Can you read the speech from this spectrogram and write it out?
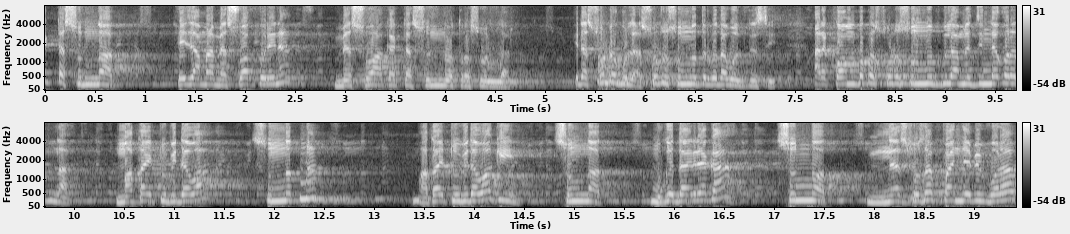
একটা সুন্নত, এই যে আমরা মেসোয়াক করি না? মেসোয়াক একটা সুন্নত রসুল্লার এটা ছোটগুলা, ছোট সুন্নতের কথা বলতেছি। আর কমপক্ষে ছোট সুন্নতগুলো আপনি চিন্তা করেন না। মাথায় টুপি দেওয়া সুন্নত না? মাথায় টুপি দেওয়া কি? সুন্নত। মুখে দাঁড়িয়ে রাখা সুন্নত। নেস পোশাক, পাঞ্জাবি পরা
